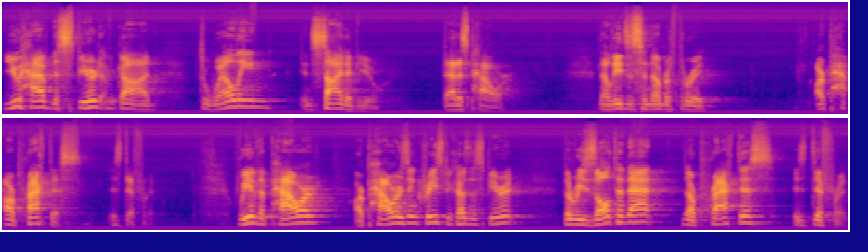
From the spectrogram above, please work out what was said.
You have the Spirit of God dwelling inside of you. That is power. That leads us to number three. Our, our practice is different. We have the power, our power is increased because of the Spirit. The result of that is our practice is different.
